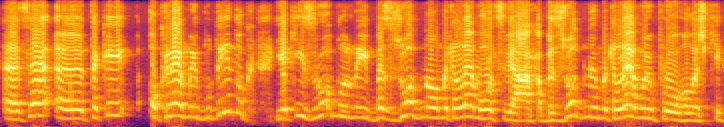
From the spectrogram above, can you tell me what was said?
Це такий окремий будинок, який зроблений без жодного металевого цвяха, без жодної металевої проволочки,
